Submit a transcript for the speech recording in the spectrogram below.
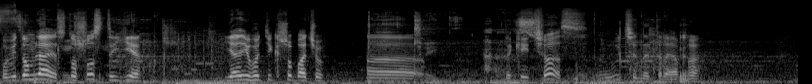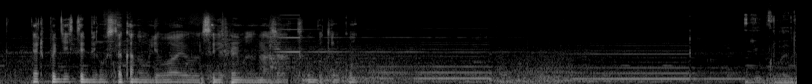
Повідомляю, 106 є. Я його тільки що бачив. Е, такий час. Лучше не треба. РП-10 беру стакан, вливаю содержимое назад в бутылку. Euclid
